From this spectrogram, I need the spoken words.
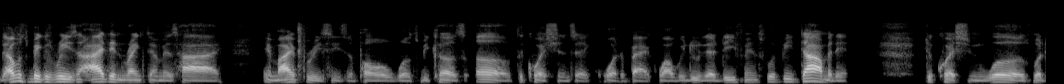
that was the biggest reason I didn't rank them as high in my preseason poll was because of the questions at quarterback. While we knew their defense would be dominant, the question was: what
